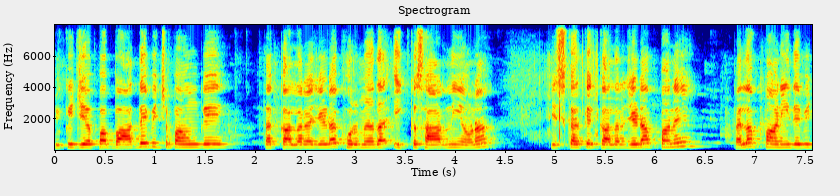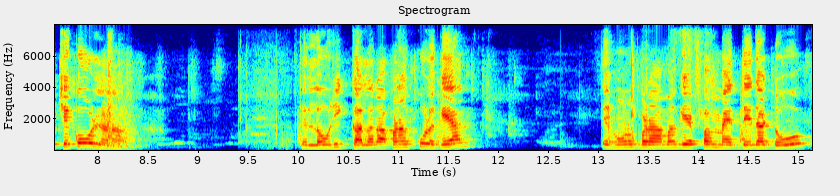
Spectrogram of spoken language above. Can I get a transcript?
ਕਿਉਂਕਿ ਜੇ ਆਪਾਂ ਬਾਅਦ ਦੇ ਵਿੱਚ ਪਾਉਂਗੇ, ਤਾਂ ਕਲਰ ਹੈ ਜਿਹੜਾ ਖੁਰਮਿਆਂ ਦਾ ਇੱਕ ਸਾਰ ਨਹੀਂ ਆਉਣਾ। ਇਸ ਕਰਕੇ ਕਲਰ ਜਿਹੜਾ ਆਪਾਂ ਨੇ ਪਹਿਲਾਂ ਪਾਣੀ ਦੇ ਵਿੱਚ ਘੋਲ ਲੈਣਾ। ਤੇ ਲਓ ਜੀ ਕਲਰ ਆਪਣਾ ਘੁਲ ਗਿਆ। ਤੇ ਹੁਣ ਬਣਾਵਾਂਗੇ ਆਪਾਂ ਮੈਦੇ ਦਾ ਡੋ।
